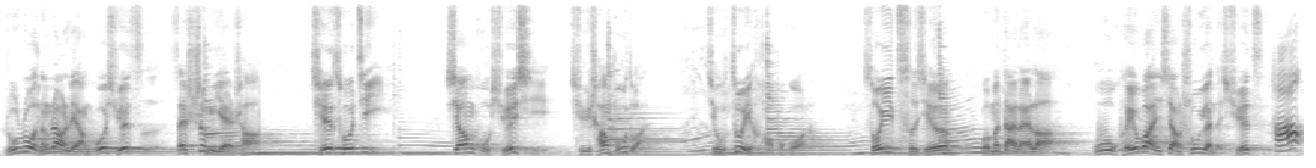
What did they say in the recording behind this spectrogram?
如若能让两国学子在盛宴上切磋技艺，相互学习，取长补短，就最好不过了。所以此行我们带来了五魁万象书院的学子。好，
